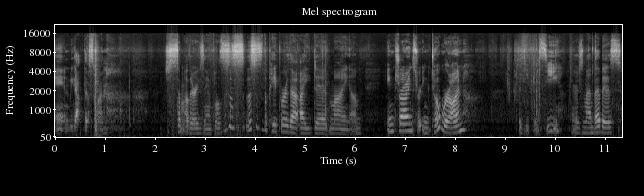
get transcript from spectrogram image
and we got this one. Just some other examples. This is this is the paper that I did my um, ink drawings for Inktober on. As you can see, here's my babies.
